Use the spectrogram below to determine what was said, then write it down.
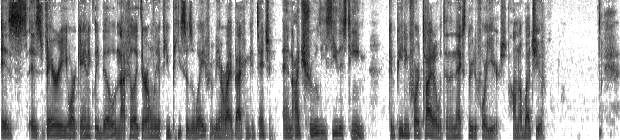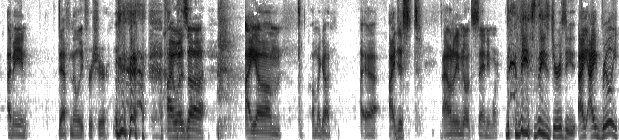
is is very organically built, and I feel like they're only a few pieces away from being right back in contention. And I truly see this team competing for a title within the next three to four years. I don't know about you. I mean, definitely for sure. I was uh I um oh my god. I uh, I just I don't even know what to say anymore. these these jerseys, I I really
